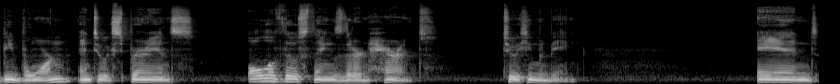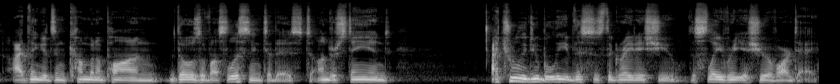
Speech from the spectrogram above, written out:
be born and to experience all of those things that are inherent to a human being. And I think it's incumbent upon those of us listening to this to understand I truly do believe this is the great issue, the slavery issue of our day.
